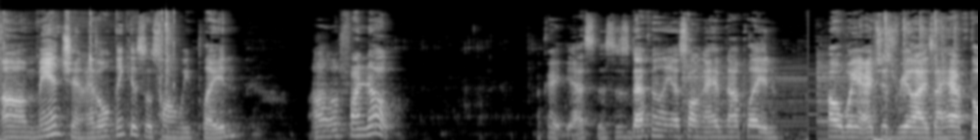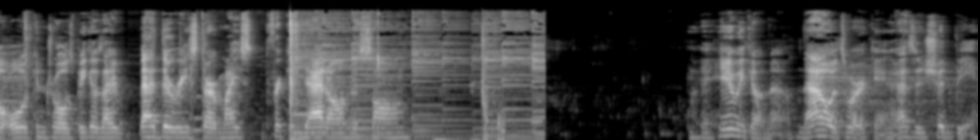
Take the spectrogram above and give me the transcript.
Um, Mansion, I don't think it's a song we played. Uh, let's find out. Okay, yes, this is definitely a song I have not played. Oh wait, I just realized I have the old controls because I had to restart my freaking data on this song. Okay, here we go now. Now it's working, as it should be.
